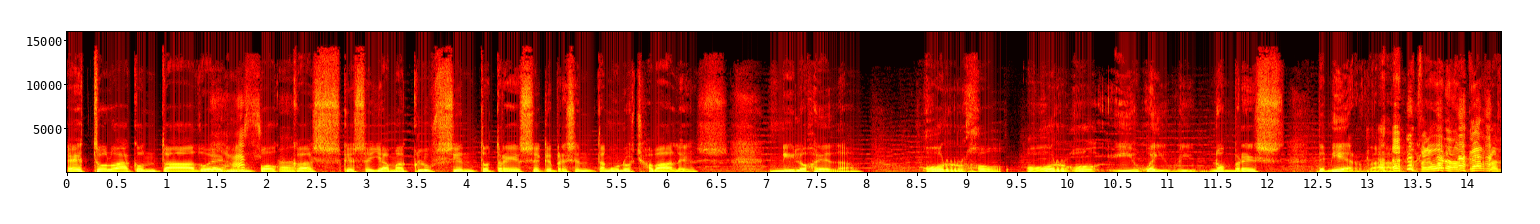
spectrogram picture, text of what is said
Esto lo ha contado en un podcast que se llama Club 113 que presentan unos chavales, Nilo Ojeda, Orjo, Orgo y Weibri, nombres de mierda. Pero bueno, don Carlos,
